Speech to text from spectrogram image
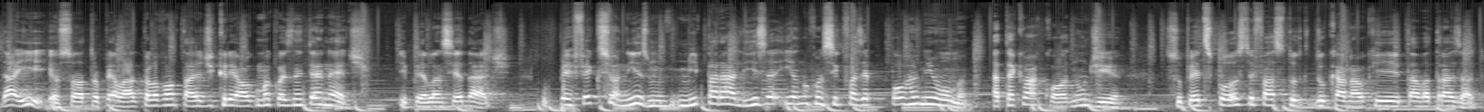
Daí eu sou atropelado pela vontade de criar alguma coisa na internet e pela ansiedade. O perfeccionismo me paralisa e eu não consigo fazer porra nenhuma. Até que eu acordo num dia super disposto e faço tudo do canal que estava atrasado.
